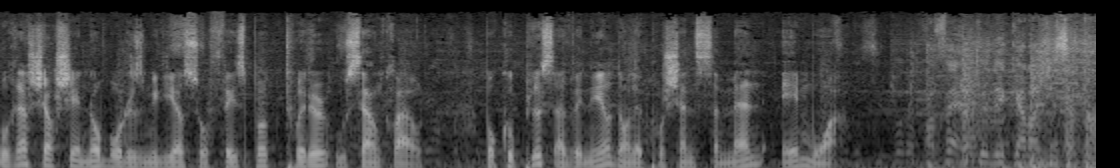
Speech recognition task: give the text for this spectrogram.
ou recherchez No Borders Media sur Facebook, Twitter ou SoundCloud. Beaucoup plus à venir dans les prochaines semaines et mois. Le décalage est certain,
